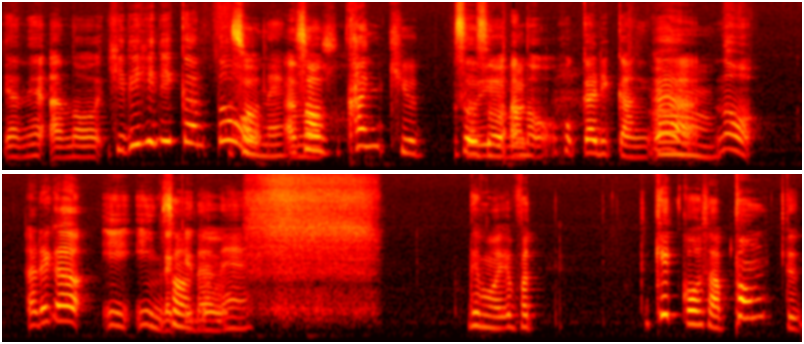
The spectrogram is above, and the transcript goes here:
やねあのヒリヒリ感とそうね。あのそう緩急そうそうあのほっかり感が、うん。のあれがいいいいんだけど。ね。でもやっぱ結構さポンって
